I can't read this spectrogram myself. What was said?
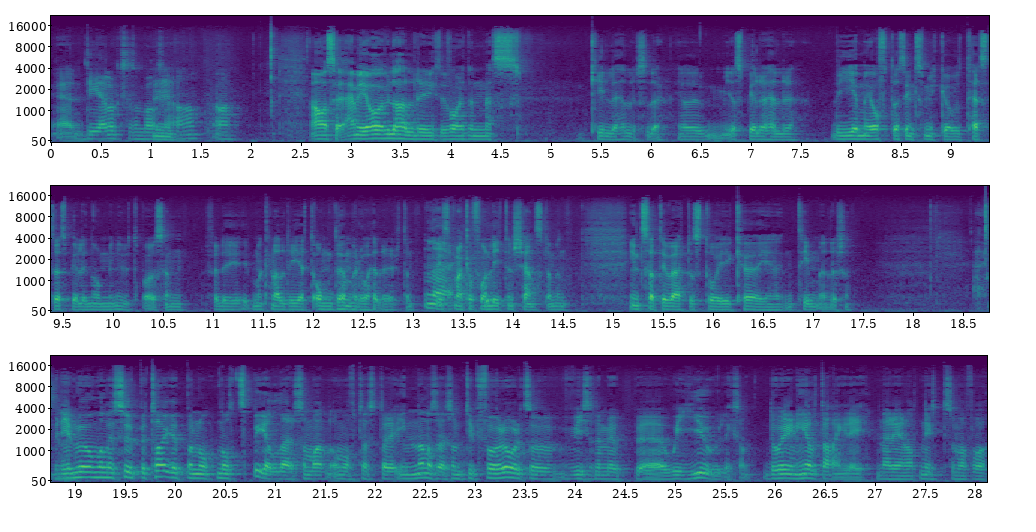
eh, del också som bara Mm. så ja, ja. Ja, så, nej, men jag har väl aldrig riktigt varit en mässkille heller sådär. Jag, jag spelar hellre. Det ger mig oftast inte så mycket av att testa ett spel i någon minut bara sen. För det, man kan aldrig ge ett omdöme då heller. Utan Nej. visst, man kan få en liten känsla men inte så att det är värt att stå i kö i en timme eller så. Men det är om man är supertaggad på något, något spel där som man om ofta testade innan och så här. Som typ förra året så visade de upp eh, Wii U liksom. Då är det en helt annan grej när det är något nytt som man får.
